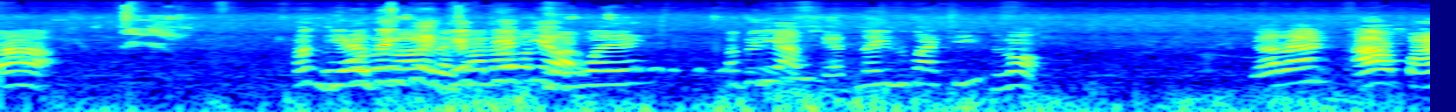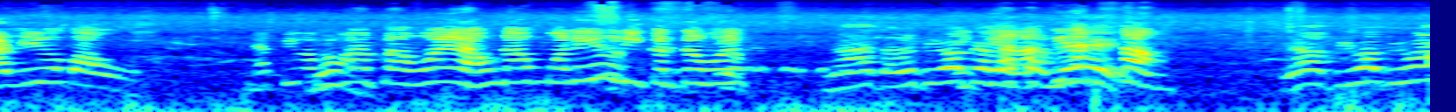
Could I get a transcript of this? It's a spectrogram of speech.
તા પણ ઘેર ગઈ કે કે કે કે હોય તો પેલી આવશે જ નહીં પાછી. લો. યાર થાર પાડ્યો પાઉ ને પીવો જો પા હોય આવું ના બોલી હું નહીં કરતા હોય. ના તમે પીવો પેલા તમે. પીવો પીવો.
